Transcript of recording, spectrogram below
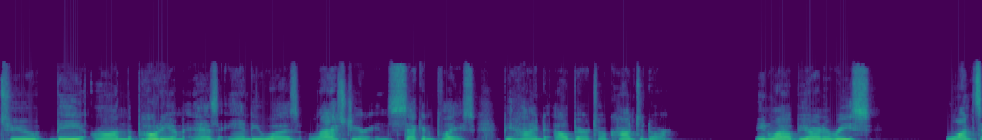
to be on the podium as Andy was last year in second place behind Alberto Contador. Meanwhile, Bjarne Riis wants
